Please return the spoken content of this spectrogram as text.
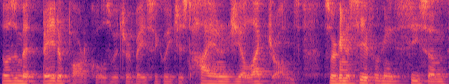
Those emit beta particles, which are basically just high energy electrons. So we're going to see if we're going to see some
